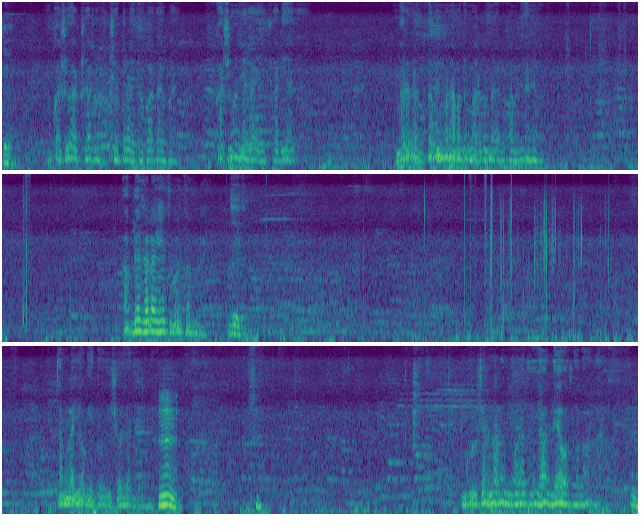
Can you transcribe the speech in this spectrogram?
जी. काशीवासारखं क्षेत्र आहे तो पहा काय पाय काशी म्हणजे काय साधी आहे झालं तरुणपणामध्ये मार्ग मिळाला चांगले झाले. अभ्यासाला हेच वय चांगलं आहे. जी जी. चांगला योग येतो ईश्वर गुरु शरणानंद महाराज ह्या देव होता हं.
